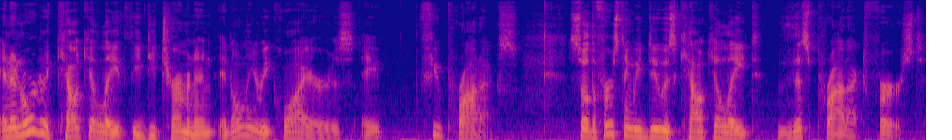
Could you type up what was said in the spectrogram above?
And in order to calculate the determinant, it only requires a few products. So the first thing we do is calculate this product first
